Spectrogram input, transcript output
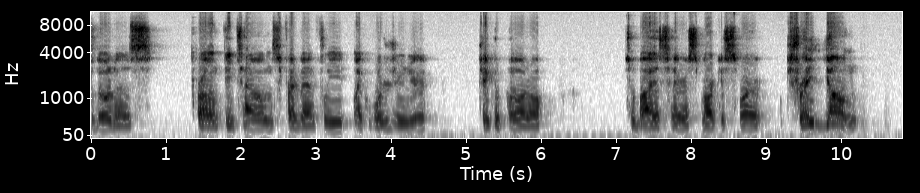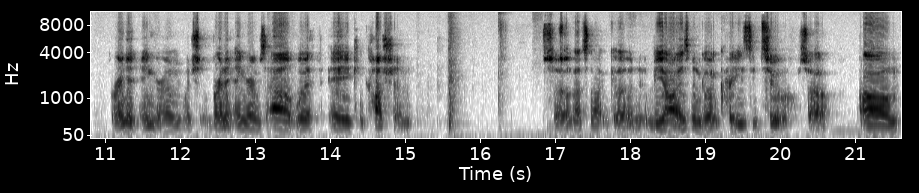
Sabonis, Karl Anthony Towns, Fred VanVleet, Michael Porter Jr., Jakob Poeltl, Tobias Harris, Marcus Smart, Trae Young, Brandon Ingram, which Brandon Ingram's out with a concussion. So that's not good. BI has been going crazy too. So, um,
